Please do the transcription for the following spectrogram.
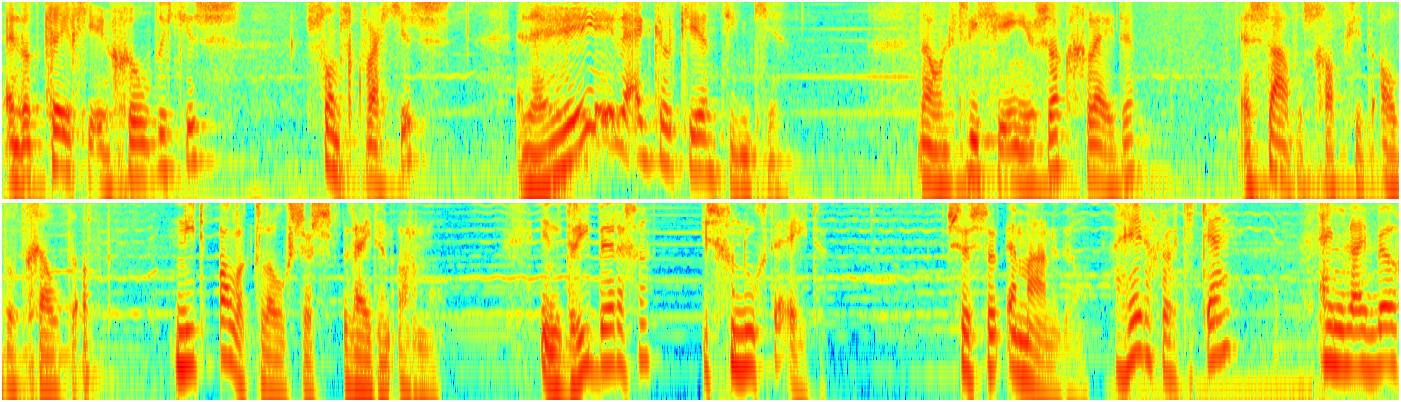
En dat kreeg je in guldetjes, soms kwartjes... en een hele enkele keer een tientje. Nou, het liet je in je zak glijden... en s'avonds gaf je het al dat geld op. Niet alle kloosters lijden armoede. In Driebergen is genoeg te eten. Zuster Emmanuel. Een hele grote tuin. En wij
